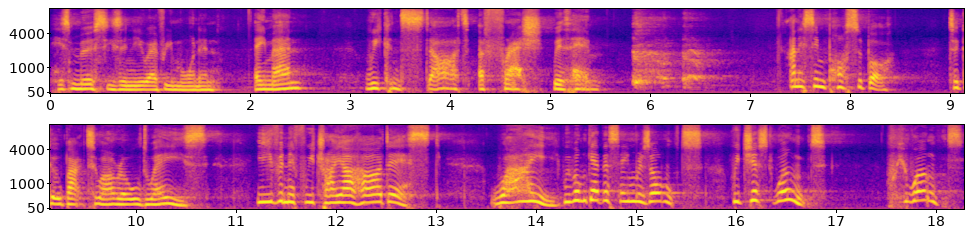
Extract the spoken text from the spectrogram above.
his mercies are new every morning. Amen. We can start afresh with him. And it's impossible to go back to our old ways, even if we try our hardest. Why? We won't get the same results. We just won't. We won't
